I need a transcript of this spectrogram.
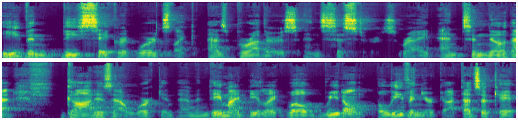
even these sacred words like as brothers and sisters, right? And to know that God is at work in them. And they might be like, well, we don't believe in your God. That's okay.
